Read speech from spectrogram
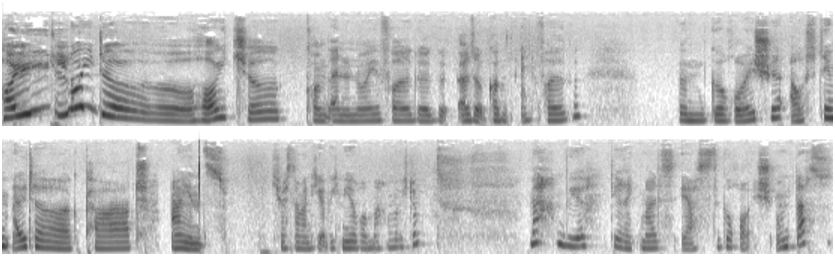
Hi Leute, heute kommt eine neue Folge, also kommt eine Folge ähm, Geräusche aus dem Alltag, Part 1. Ich weiß noch nicht, ob ich mehrere machen möchte. Machen wir direkt mal das erste Geräusch. Und das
